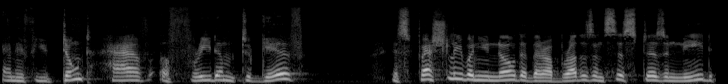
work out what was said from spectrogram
And if you don't have a freedom to give, especially when you know that there are brothers and sisters in need.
